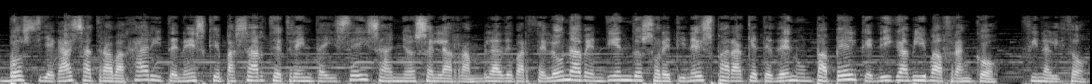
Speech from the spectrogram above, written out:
vos llegás a trabajar y tenés que pasarte 36 años en la Rambla de Barcelona vendiendo soretines para que te den un papel que diga Viva Franco, finalizó.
